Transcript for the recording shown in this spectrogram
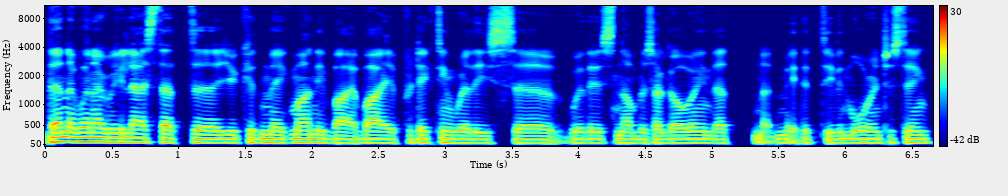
then when I realized that uh, you could make money by by predicting where these uh, where these numbers are going, that made it even more interesting.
